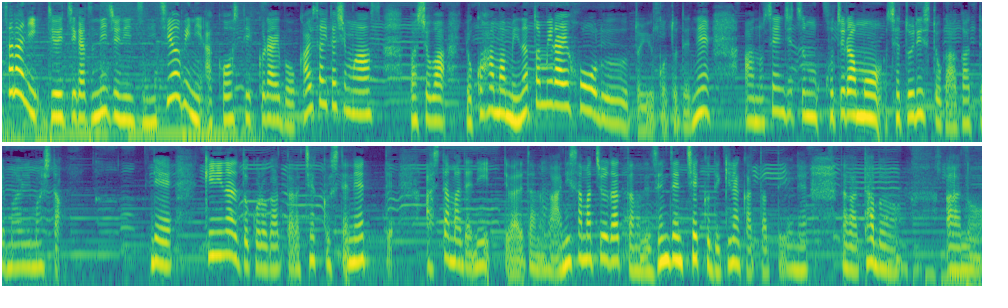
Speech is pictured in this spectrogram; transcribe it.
さらに11月22日日曜日にアコースティックライブを開催いたします。場所は横浜みなとみらいホールということでね。あの先日もこちらもセットリストが上がってまいりました。で気になるところがあったらチェックしてねって明日までにって言われたのが兄様中だったので全然チェックできなかったっていうね。だから多分あの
